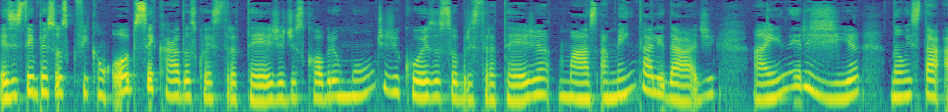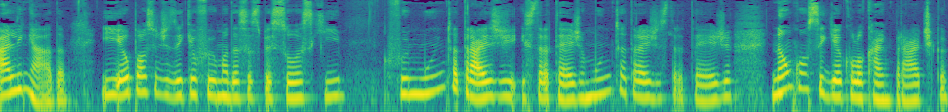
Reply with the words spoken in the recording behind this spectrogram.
Existem pessoas que ficam obcecadas com a estratégia, descobrem um monte de coisas sobre estratégia, mas a mentalidade, a energia não está alinhada. E eu posso dizer que eu fui uma dessas pessoas que fui muito atrás de estratégia, muito atrás de estratégia, não conseguia colocar em prática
